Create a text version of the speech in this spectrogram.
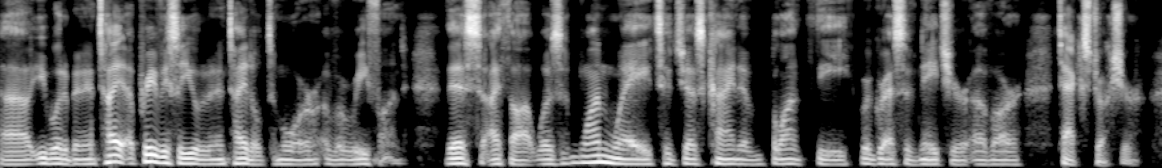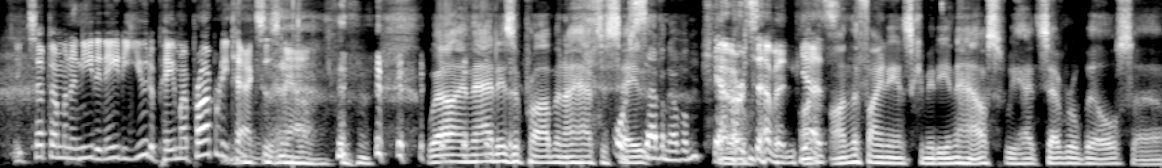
uh, you would have been entitled previously you would have been entitled to more of a refund. This i thought was one way to just kind of blunt the regressive nature of our tax structure Except I'm going to need an ADU to pay my property taxes now. well and that is a problem and i have to say, or say seven of them. Yeah, you or know, seven. on, Yes. on the finance committee in the house we had several bills uh,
